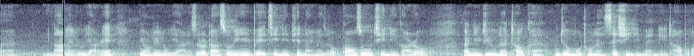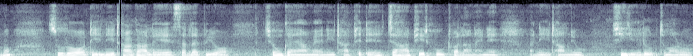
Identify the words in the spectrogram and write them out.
အဲနားလည်လို့ရတယ်မျှော်လင့်လို့ရတယ်ဆိုတော့ဒါဆိုရင်ဘယ်အခြေအနေဖြစ်နိုင်လဲဆိုတော့အကောင်းဆုံးအခြေအနေကတော့ NUG ကိုလည်းထောက်ခံဥကြုံမိုးထုံးလည်းဆက်ရှိနေမယ်အနေထားပေါ့နော်ဆိုတော့ဒီအနေထားကလည်းဆက်လက်ပြီးတော့ရုန်းကန်ရမယ့်အနေအထားဖြစ်တယ်။ကြားအဖြစ်တစ်ခုထွက်လာနိုင်တဲ့အနေအထားမျိုးရှိတယ်လို့ကျမတို့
